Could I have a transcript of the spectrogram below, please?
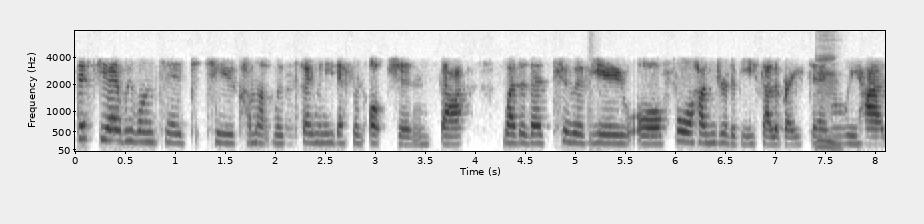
this year we wanted to come up with so many different options that whether there's two of you or 400 of you celebrating, mm. we had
